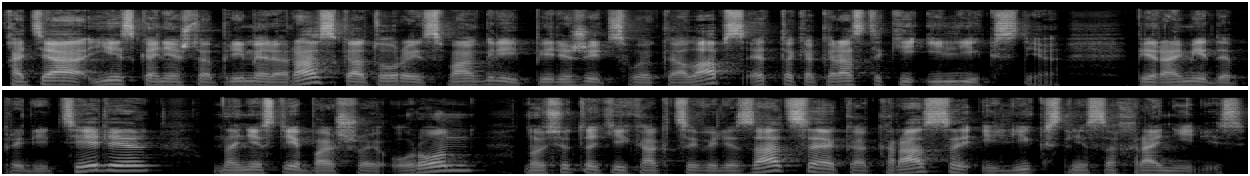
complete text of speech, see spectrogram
Хотя есть, конечно, примеры рас, которые смогли пережить свой коллапс, это как раз-таки Иликсни. Пирамиды прилетели, нанесли большой урон, но все-таки как цивилизация, как раса Иликсни сохранились.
